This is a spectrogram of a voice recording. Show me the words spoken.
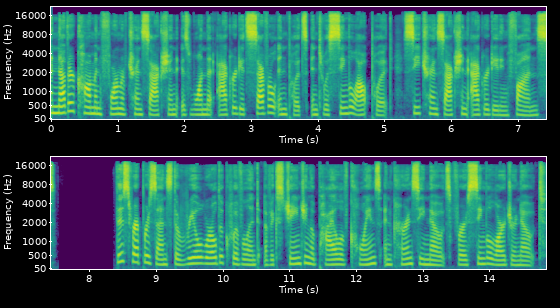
Another common form of transaction is one that aggregates several inputs into a single output, see transaction aggregating funds. This represents the real world equivalent of exchanging a pile of coins and currency notes for a single larger note.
